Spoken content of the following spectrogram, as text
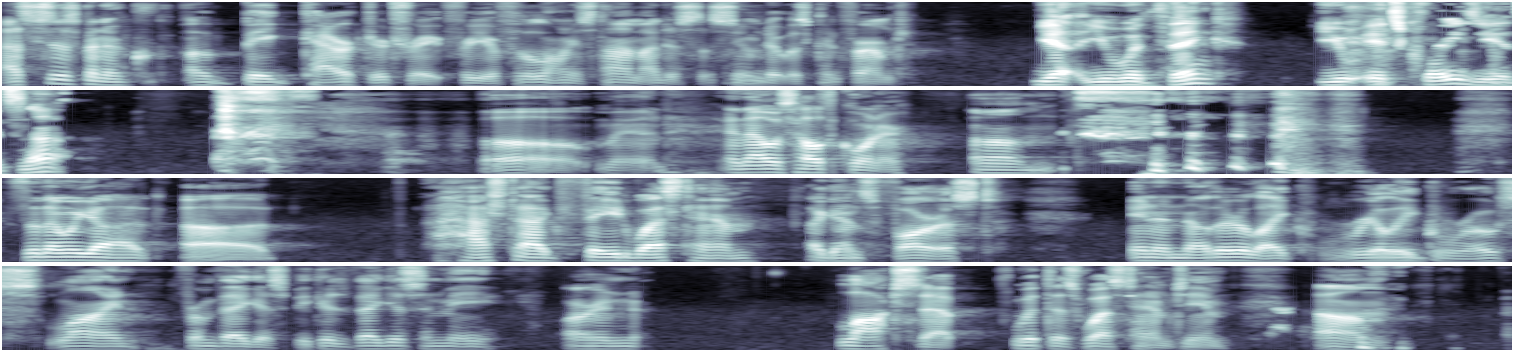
That's just been a, a big character trait for you for the longest time. I just assumed it was confirmed. Yeah, you would think. You, it's crazy. it's not. oh man, and that was health corner. Um, so then we got uh, hashtag fade West Ham against Forest in another like really gross line from Vegas because Vegas and me are in lockstep with this West Ham team. Um,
